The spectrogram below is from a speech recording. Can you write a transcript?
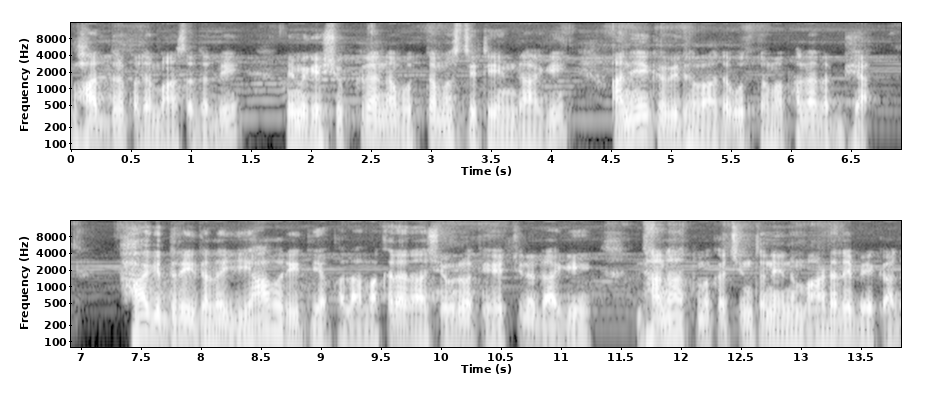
ಭಾದ್ರಪದ ಮಾಸದಲ್ಲಿ ನಿಮಗೆ ಶುಕ್ರನ ಉತ್ತಮ ಸ್ಥಿತಿಯಿಂದಾಗಿ ಅನೇಕ ವಿಧವಾದ ಉತ್ತಮ ಫಲ ಲಭ್ಯ. ಹಾಗಿದ್ದರೆ ಇದೆಲ್ಲ ಯಾವ ರೀತಿಯ ಫಲ? ಮಕರ ರಾಶಿಯವರು ಅತಿ ಹೆಚ್ಚಿನದಾಗಿ ಧನಾತ್ಮಕ ಚಿಂತನೆಯನ್ನು ಮಾಡಲೇಬೇಕಾದ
